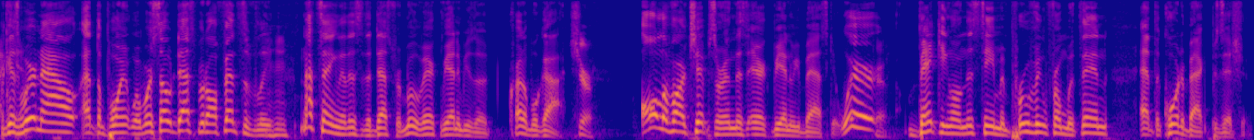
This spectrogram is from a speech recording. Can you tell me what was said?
because we're now at the point where we're so desperate offensively. Mm-hmm. Not saying that this is a desperate move. Eric Bieniemy is a credible guy. sure. All of our chips are in this Eric Bieniemy basket. We're banking on this team improving from within at the quarterback position.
